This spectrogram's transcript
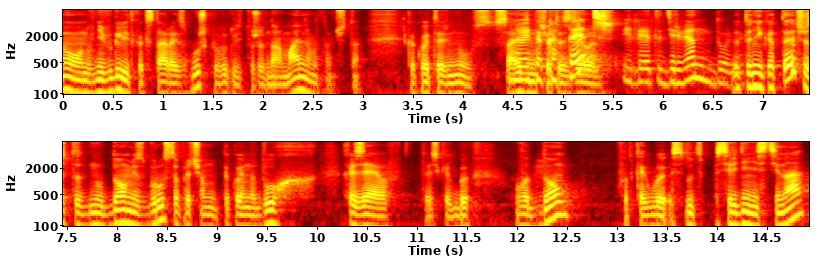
Ну, он не выглядит как старая избушка, выглядит уже нормально. Там что-то, какой-то, ну, сайдинг это что-то коттедж сделали. или это деревянный домик? Это не коттедж, это ну, дом из бруса, причем такой на двух хозяев. То есть как бы вот дом, вот как бы тут посередине стена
